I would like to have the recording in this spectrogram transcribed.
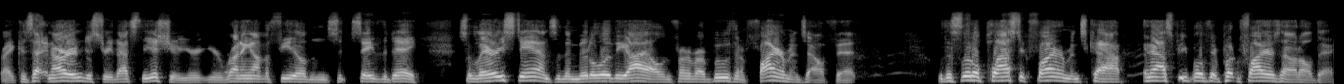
right? Because in our industry that's the issue. You're you're running out in the field and save the day. So larry stands in the middle of the aisle in front of our booth in a fireman's outfit with this little plastic fireman's cap and asks people if they're putting fires out all day.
